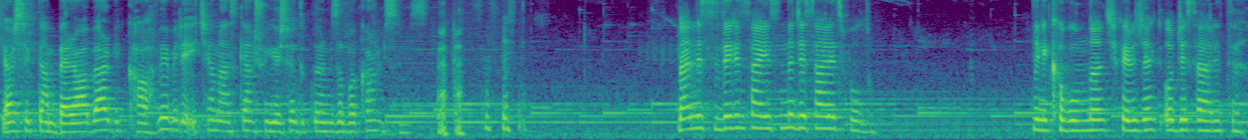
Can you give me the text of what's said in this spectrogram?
Gerçekten beraber bir kahve bile içemezken şu yaşadıklarımıza bakar mısınız? Ben de sizlerin sayesinde cesaret buldum. Beni kabuğumdan çıkaracak o cesareti.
